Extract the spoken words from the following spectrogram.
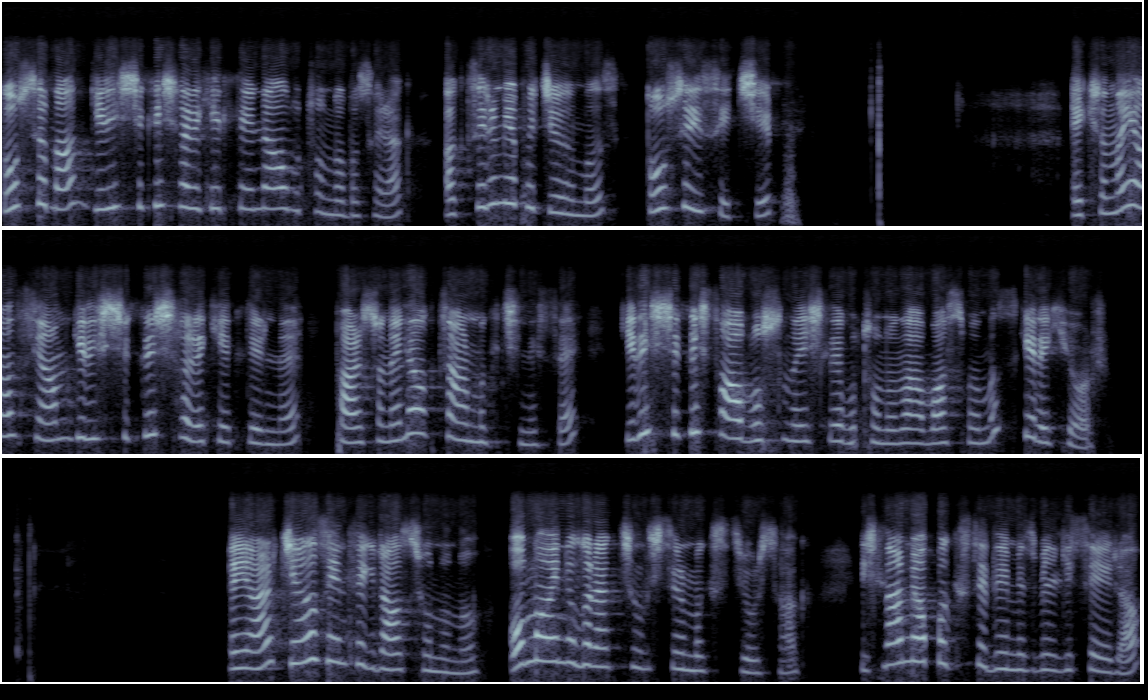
Dosyadan giriş çıkış hareketlerini al butonuna basarak aktarım yapacağımız dosyayı seçip ekrana yansıyan giriş çıkış hareketlerini personele aktarmak için ise giriş çıkış tablosuna işle butonuna basmamız gerekiyor. Eğer cihaz entegrasyonunu online olarak çalıştırmak istiyorsak, işlem yapmak istediğimiz bilgisayara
